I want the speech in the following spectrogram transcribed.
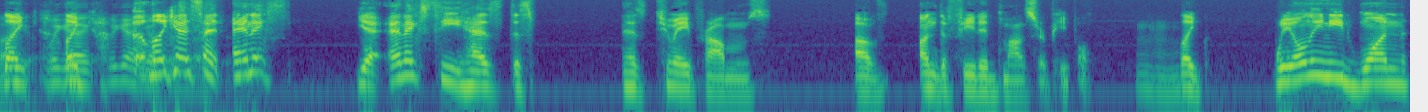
like- we like- gotta- go like I said, NXT, yeah, NXT has this has too many problems of undefeated monster people. Mhm. Like we only need one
